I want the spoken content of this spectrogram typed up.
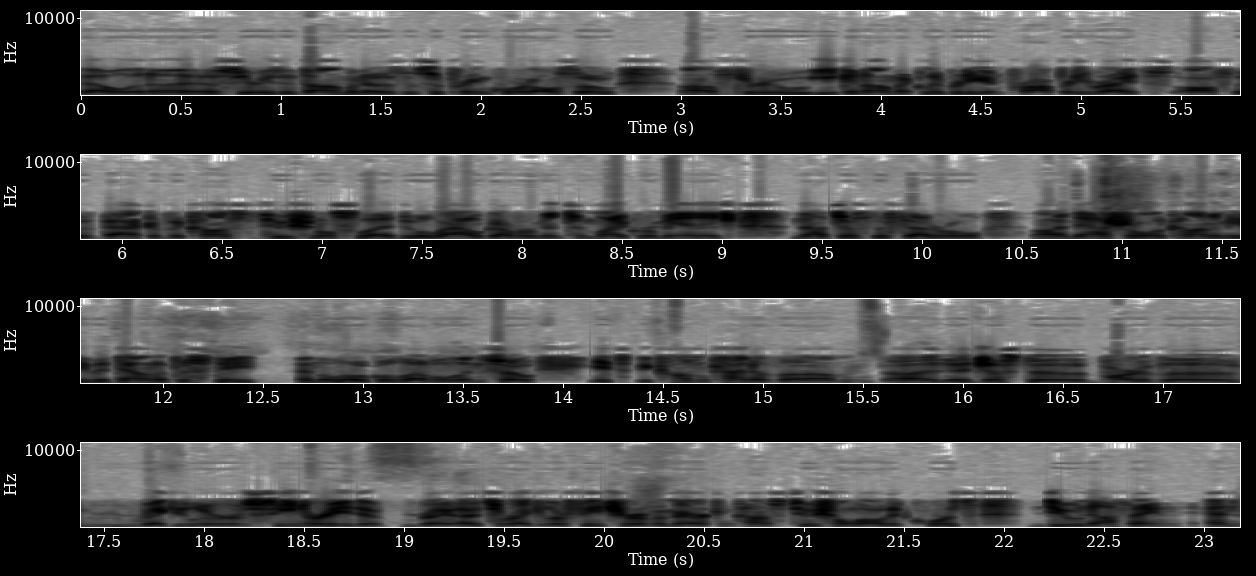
fell in a, a series of dominoes. The Supreme Court also uh, threw economic liberty and property rights off the back of the constitutional sled to allow government to micromanage not just the federal uh, national economy, but down at the state and the local level. And so it's become kind of um, uh, just a part of the regular scenery. The, it's a regular feature of American constitutional law that courts do nothing and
